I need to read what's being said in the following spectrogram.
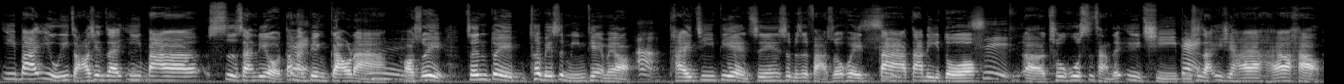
一八一五一涨到现在一八四三六，当然变高啦。嗯好，所以针对特别是明天有没有？啊台积电今天是不是法说会大大力多？是呃，出乎市场的预期，比市场预期还还要好，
